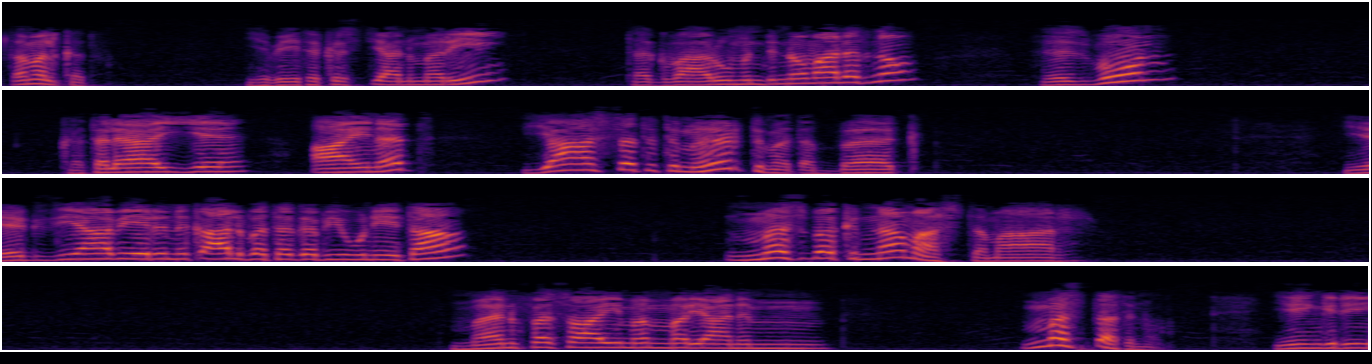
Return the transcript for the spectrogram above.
ተመልከቱ። የቤተ ክርስቲያን መሪ ተግባሩ ምንድን ነው ማለት ነው? ሕዝቡን ከተለያየ ዐይነት የሐሰት ትምህርት መጠበቅ። የእግዚአብሔርን ቃል በተገቢ ሁኔታ መስበክና ማስተማር መንፈሳዊ መመሪያንም መስጠት ነው። ይህ እንግዲህ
